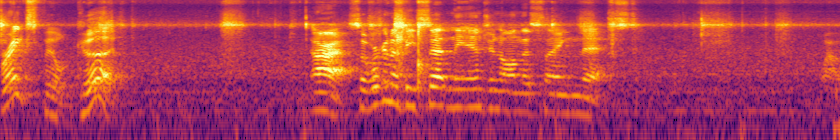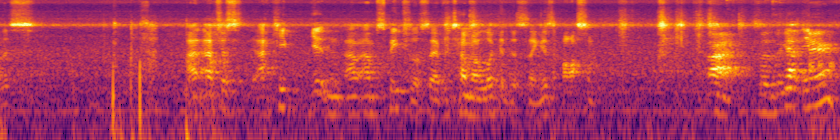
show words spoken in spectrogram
brakes feel good. All right, so we're going to be setting the engine on this thing next. Wow, this. I, I just, I keep getting, I, I'm speechless every time I look at this thing. It's awesome. All right, so we got the air.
